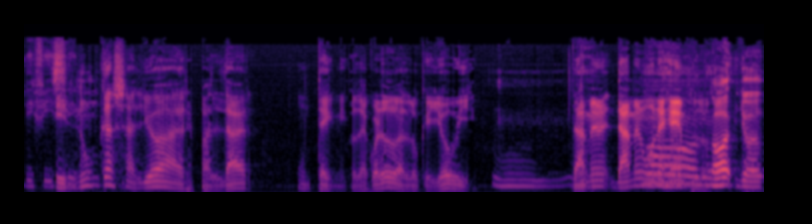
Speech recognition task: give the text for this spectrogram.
Y Difícil. nunca salió a respaldar un técnico, de acuerdo a lo que yo vi. Dame, dame un ejemplo. No, yo,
